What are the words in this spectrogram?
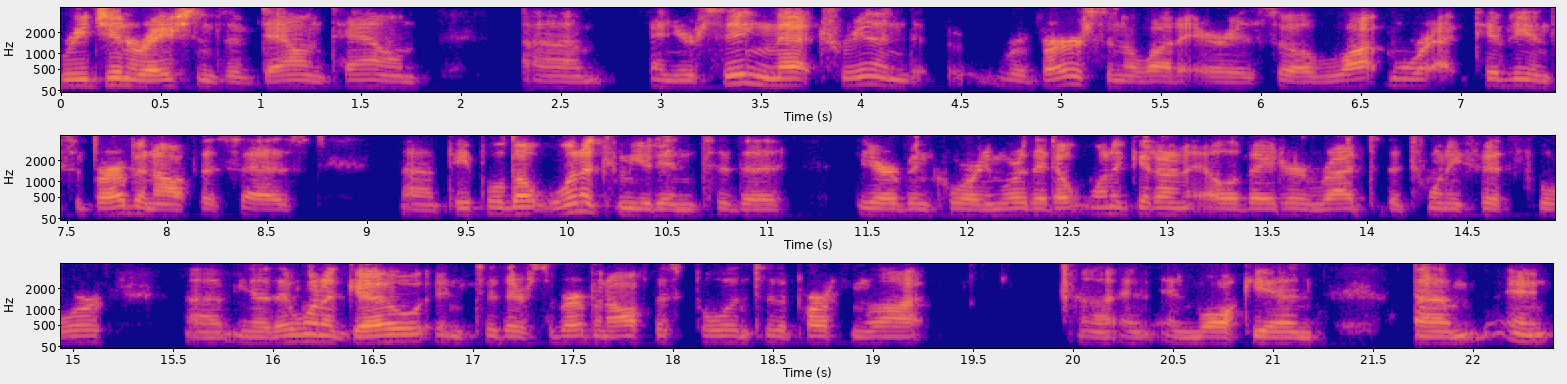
regenerations of downtown. Um, and you're seeing that trend reverse in a lot of areas. So a lot more activity in suburban office as uh, people don't want to commute into the the urban core anymore. They don't want to get on an elevator and ride to the 25th floor. Uh, you know, they want to go into their suburban office, pull into the parking lot, uh, and, and walk in. Um, and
